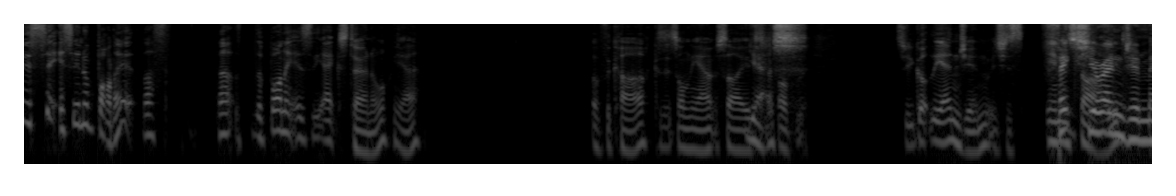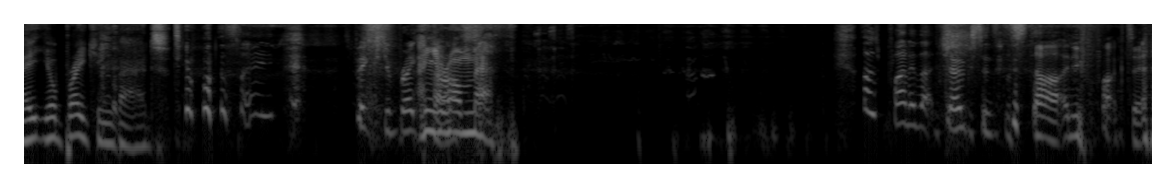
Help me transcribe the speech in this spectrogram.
it's it's in a bonnet. That's that the bonnet is the external, yeah, of the car because it's on the outside. Yes. Of, so you got the engine, which is Fix your engine, mate. You're breaking bad, Do you want to say fix your brake? and you're on meth. I was planning that joke since the start, and you fucked it.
